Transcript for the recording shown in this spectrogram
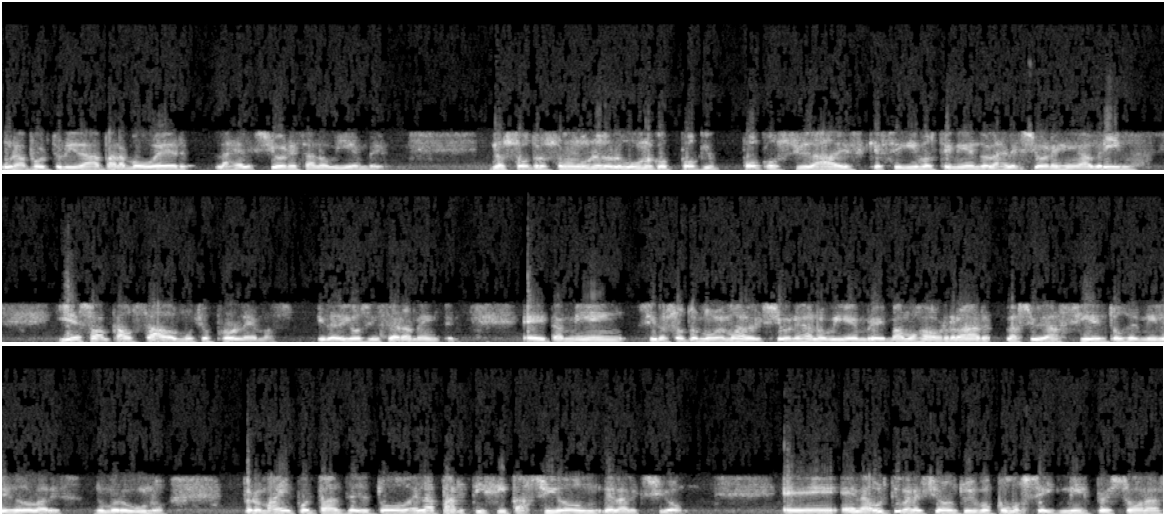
una oportunidad para mover las elecciones a noviembre. Nosotros somos uno de los únicos pocos ciudades que seguimos teniendo las elecciones en abril y eso ha causado muchos problemas, y le digo sinceramente. también, si nosotros movemos elecciones a noviembre, vamos a ahorrar la ciudad cientos de miles de dólares, número uno. Pero más importante de todo es la participación de la elección. Eh, en la última elección tuvimos como 6.000 personas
